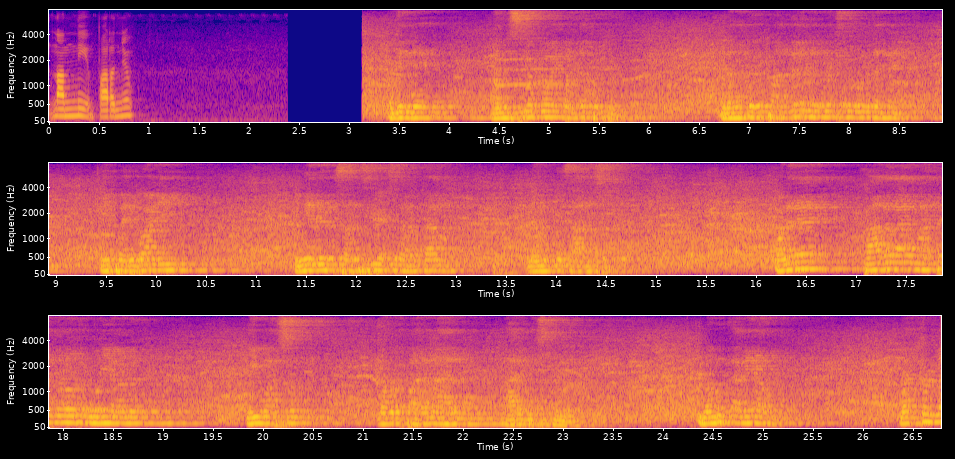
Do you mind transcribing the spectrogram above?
നന്ദിയും പറഞ്ഞു. അതിന്റെ അനുസ്മരണവുമായി ബന്ധപ്പെട്ട് നമുക്കൊരു പങ്ക് നിർവഹിച്ചതുകൊണ്ട് തന്നെ ഈ പരിപാടി ഇങ്ങനെയൊരു സദസ്സിൽ വെച്ച് നടത്താൻ നമുക്ക് സാധിച്ചു. വളരെ കാതലായ മാറ്റങ്ങളോട് കൂടിയാണ് ഈ വർഷം നമ്മുടെ പഠനം ആരം- ആരംഭിച്ചിട്ടുള്ളത്. നമുക്കറിയാം. മറ്റുള്ള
